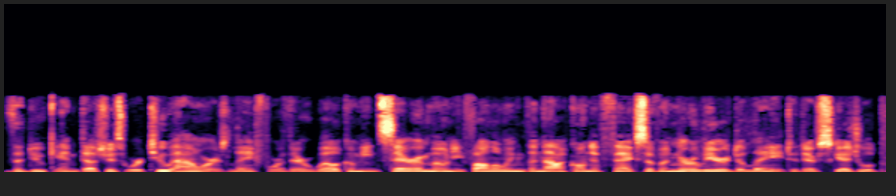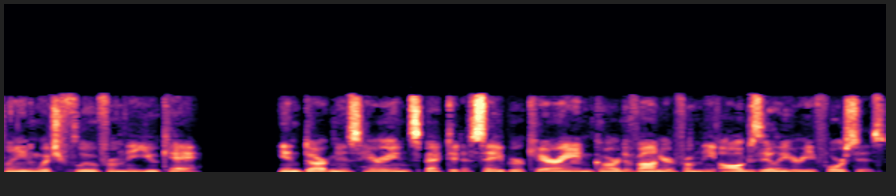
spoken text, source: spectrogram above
The Duke and Duchess were two hours late for their welcoming ceremony following the knock-on effects of an earlier delay to their scheduled plane which flew from the UK. In darkness Harry inspected a saber-carrying guard of honor from the auxiliary forces,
